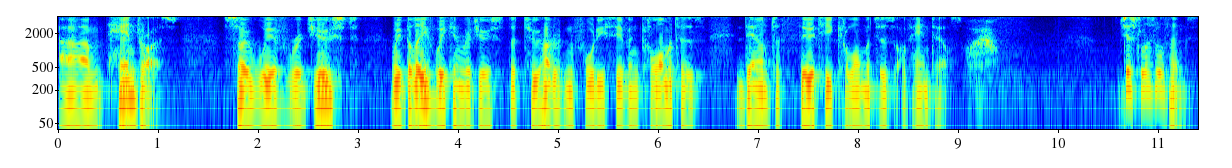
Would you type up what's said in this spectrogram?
um, hand dryers. So we've reduced, we believe we can reduce the 247 kilometres down to 30 kilometres of handtells. wow. Just little things.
